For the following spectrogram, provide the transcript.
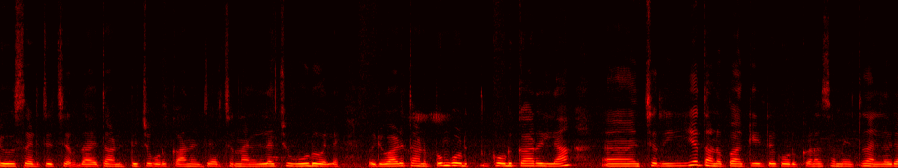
ജ്യൂസ് അടിച്ച് ചെറുതായി തണുപ്പിച്ച് കൊടുക്കാമെന്ന് വിചാരിച്ചു. നല്ല ചൂടുമല്ലേ? ഒരുപാട് തണുപ്പും കൊടു കൊടുക്കാറില്ല. ചെറിയ തണുപ്പാക്കിയിട്ട് കൊടുക്കുന്ന സമയത്ത് നല്ലൊരു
